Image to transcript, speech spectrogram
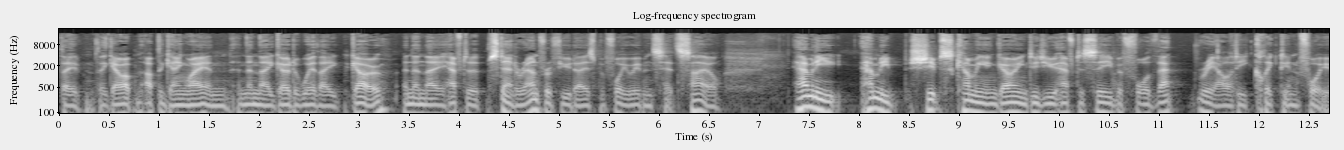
they they go up up the gangway and, and then they go to where they go, and then they have to stand around for a few days before you even set sail. How many how many ships coming and going did you have to see before that reality clicked in for you?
